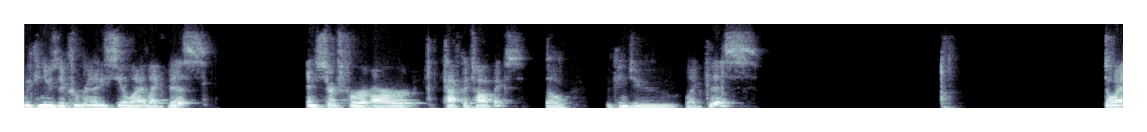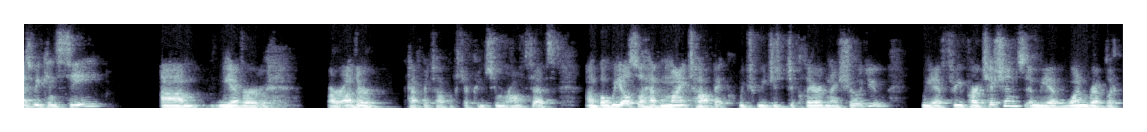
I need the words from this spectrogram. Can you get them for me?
we can use the Kubernetes CLI like this and search for our Kafka topics. So we can do like this. So as we can see, um, we have our, our other Kafka topics, our consumer offsets, um, but we also have my topic, which we just declared and I showed you. We have three partitions and we have one replica,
